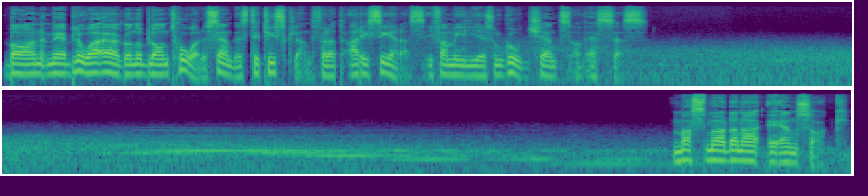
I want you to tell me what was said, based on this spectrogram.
Barn med blåa ögon och blont hår sändes till Tyskland för att ariseras i familjer som godkänts av SS. Massmördarna är en sak.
